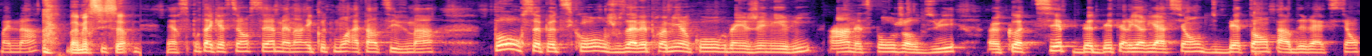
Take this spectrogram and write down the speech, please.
maintenant. Ben, merci, Seb. Merci pour ta question, Seb. Maintenant, écoute-moi attentivement. Pour ce petit cours, je vous avais promis un cours d'ingénierie, hein, n'est-ce pas, aujourd'hui? Un cas type de détérioration du béton par des réactions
